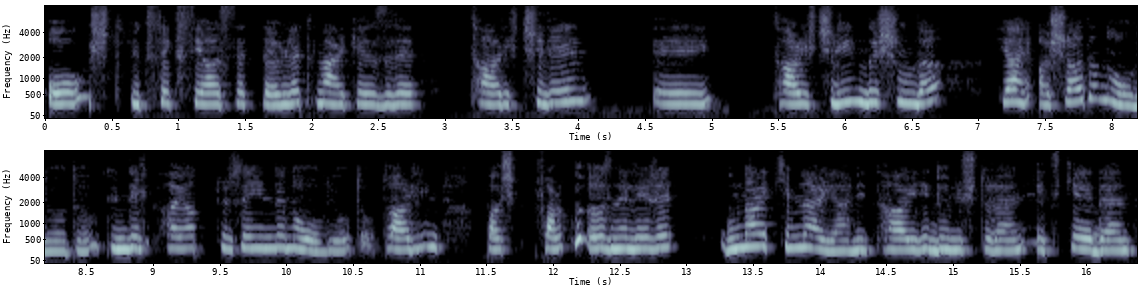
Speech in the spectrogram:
o işte yüksek siyaset, devlet merkezli tarihçiliğin e, tarihçiliğin dışında yani aşağıda ne oluyordu? Gündelik hayat düzeyinde ne oluyordu? Tarihin baş, farklı özneleri bunlar kimler? Yani tarihi dönüştüren, etki eden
